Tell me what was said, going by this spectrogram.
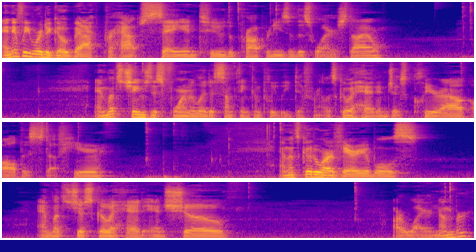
And if we were to go back, perhaps, say, into the properties of this wire style, and let's change this formula to something completely different. Let's go ahead and just clear out all this stuff here. And let's go to our variables, and let's just go ahead and show our wire number,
